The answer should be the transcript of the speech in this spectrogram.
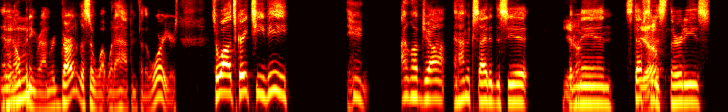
in mm-hmm. an opening round, regardless of what would have happened for the Warriors. So while it's great TV, dude, I love Ja and I'm excited to see it. Yeah. But man, Steph's yeah. in his 30s.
